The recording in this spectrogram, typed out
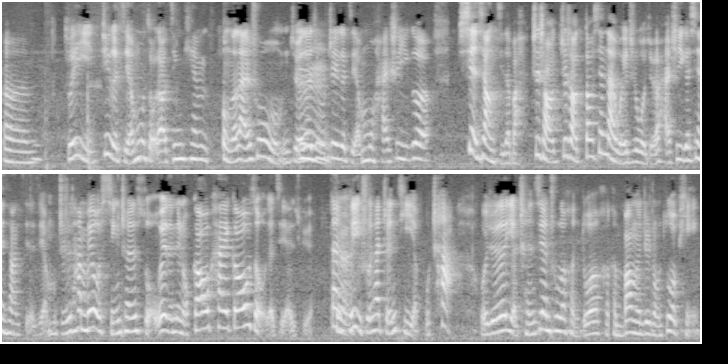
嗯，所以这个节目走到今天，总的来说，我们觉得就是嗯这个节目还是一个现象级的吧，至少至少到现在为止，我觉得还是一个现象级的节目，只是它没有形成所谓的那种高开高走的结局，但对可以说它整体也不差。我觉得也呈现出了很多很很棒的这种作品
